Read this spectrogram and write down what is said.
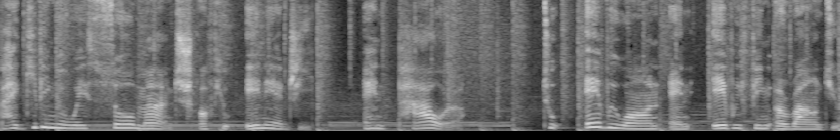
By giving away so much of your energy and power to everyone and everything around you.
